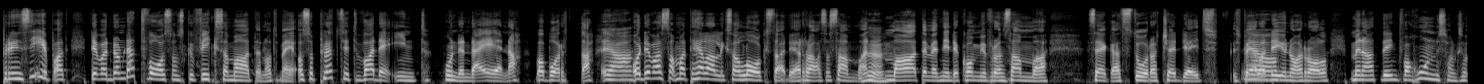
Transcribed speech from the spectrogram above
princip att det var de där två som skulle fixa maten åt mig och så plötsligt var det inte hon den där ena var borta. Ja. Och det var som att hela liksom lågstadiet rasade samman. Nej. Maten vet ni, det kom ju från samma säkert stora kedja, inte spelade Ja. det ju någon roll. Men att det inte var hon som liksom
